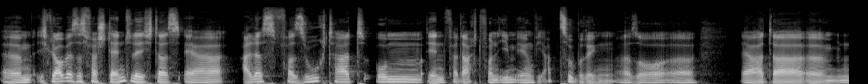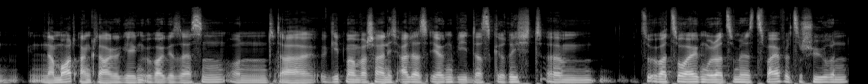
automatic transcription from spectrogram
Ähm, ich glaube, es ist verständlich, dass er alles versucht hat, um den Verdacht von ihm irgendwie abzubringen. Also äh, er hat da ähm, einer Mordanklage gegenüber gesessen und da gibt man wahrscheinlich alles, irgendwie das Gericht ähm, zu überzeugen oder zumindest Zweifel zu schüren,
